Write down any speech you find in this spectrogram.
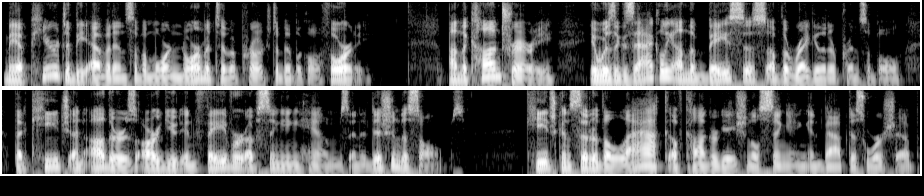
may appear to be evidence of a more normative approach to biblical authority. On the contrary, it was exactly on the basis of the regulative principle that Keach and others argued in favor of singing hymns in addition to psalms. Keach considered the lack of congregational singing in Baptist worship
